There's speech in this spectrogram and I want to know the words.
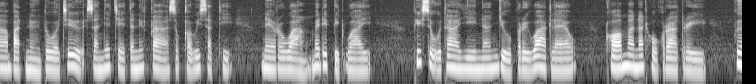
อาบัตหนึ่งตัวชื่อ สัญญเจตนิกาสุขวิสัตถิในระหว่างไม่ได้ปิดไว้ ภิกษุอุทายีนั้นอยู่ปริวาสแล้ว ขอมานัดหกราตรี เพื่อ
